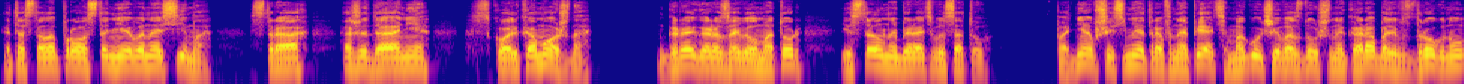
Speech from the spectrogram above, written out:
Это стало просто невыносимо. Страх, ожидание, сколько можно. Грегор завел мотор и стал набирать высоту. Поднявшись метров на пять, могучий воздушный корабль вздрогнул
